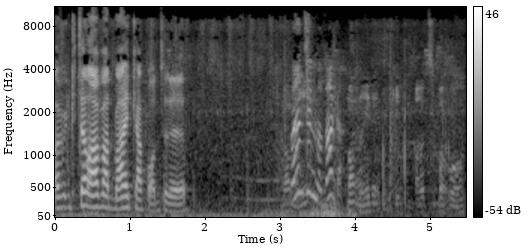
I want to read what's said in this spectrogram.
I can tell I've had my cap on today. Might Mine's need, in my bag. might need it to keep the blood spot warm.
